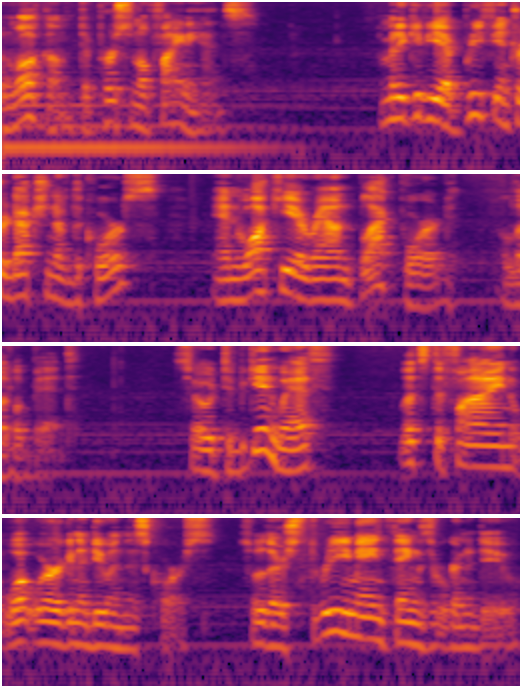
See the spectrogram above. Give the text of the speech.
and welcome to Personal Finance. I'm going to give you a brief introduction of the course and walk you around Blackboard a little bit. So to begin with, let's define what we're going to do in this course. So there's three main things that we're going to do.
